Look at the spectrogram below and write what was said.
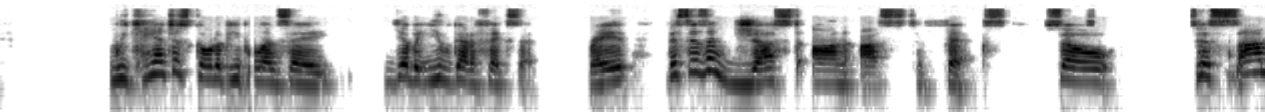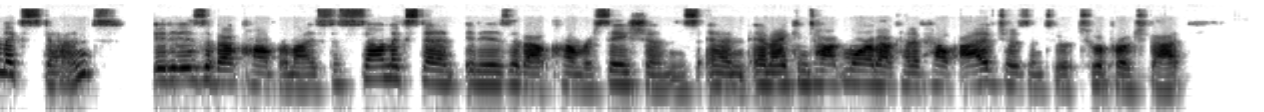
we can't just go to people and say, yeah, but you've got to fix it, right? This isn't just on us to fix. So, to some extent, it is about compromise. To some extent it is about conversations. And and i can talk more about kind of how i've chosen to to approach that.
